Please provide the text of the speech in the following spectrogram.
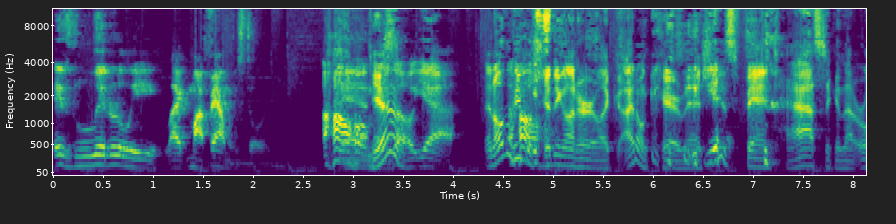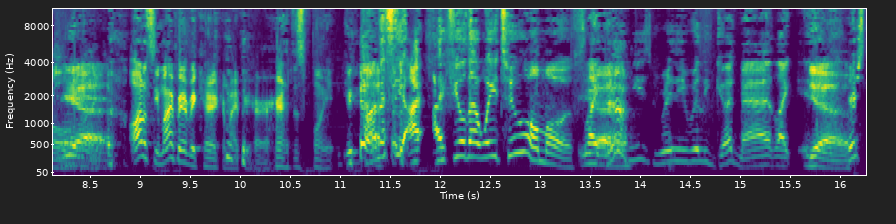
is literally like my family story. Um, Yeah. So yeah. And all the people Oh. shitting on her, like, I don't care, man. She Yeah. is fantastic in that role. Yeah. Like, honestly, my favorite character might be her at this point. honestly I, I feel that way too almost like Yeah. he's really really good man like Yeah. there's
